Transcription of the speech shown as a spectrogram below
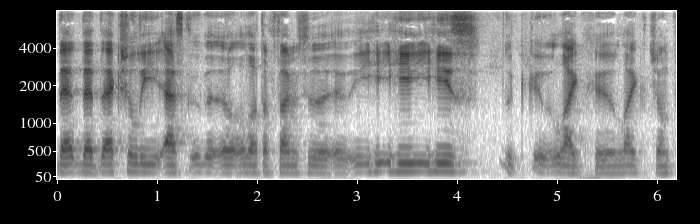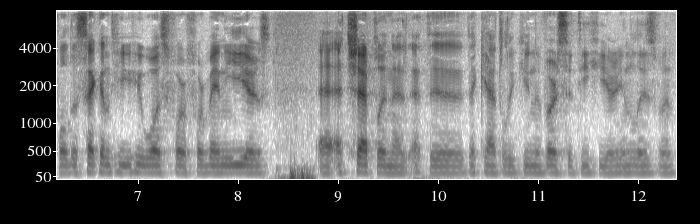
that that actually asks a lot of times. Uh, he he he's like uh, like John Paul II. He, he was for, for many years a chaplain at, at the, the Catholic University here in Lisbon,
